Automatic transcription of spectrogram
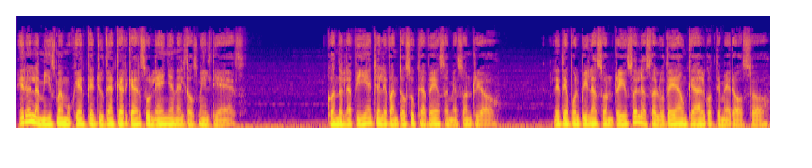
Era la misma mujer que ayudé a cargar su leña en el 2010. Cuando la vi, ella levantó su cabeza y me sonrió. Le devolví la sonrisa y la saludé aunque algo temeroso.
